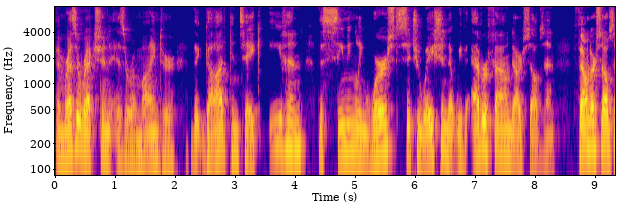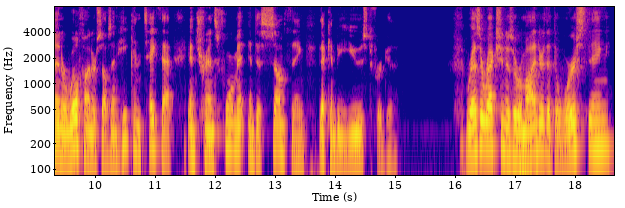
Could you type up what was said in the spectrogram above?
And resurrection is a reminder that God can take even the seemingly worst situation that we've ever found ourselves in found ourselves in or will find ourselves in, He can take that and transform it into something that can be used for good. Resurrection is a reminder that the worst thing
